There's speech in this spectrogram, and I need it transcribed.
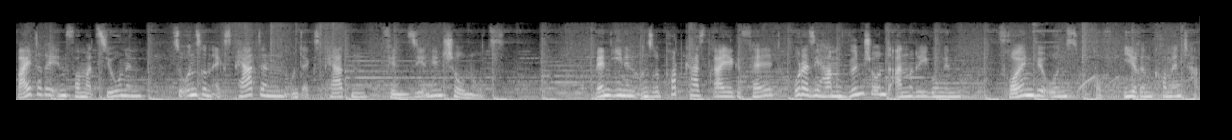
Weitere Informationen zu unseren Expertinnen und Experten finden Sie in den Show Notes. Wenn Ihnen unsere Podcast-Reihe gefällt oder Sie haben Wünsche und Anregungen, freuen wir uns auf Ihren Kommentar.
